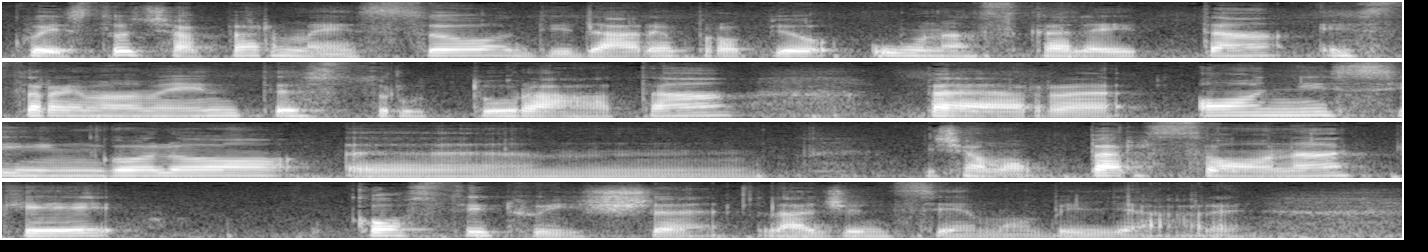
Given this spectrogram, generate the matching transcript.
questo ci ha permesso di dare proprio una scaletta estremamente strutturata per ogni singolo ehm, diciamo, persona che costituisce l'agenzia immobiliare.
